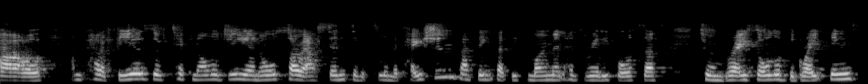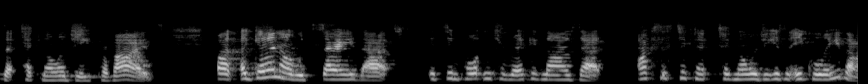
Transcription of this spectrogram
our um, kind of fears of technology and also our sense of its limitations. I think that this moment has really forced us to embrace all of the great things that technology provides. But again, I would say that it's important to recognize that access to technology isn't equal either.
